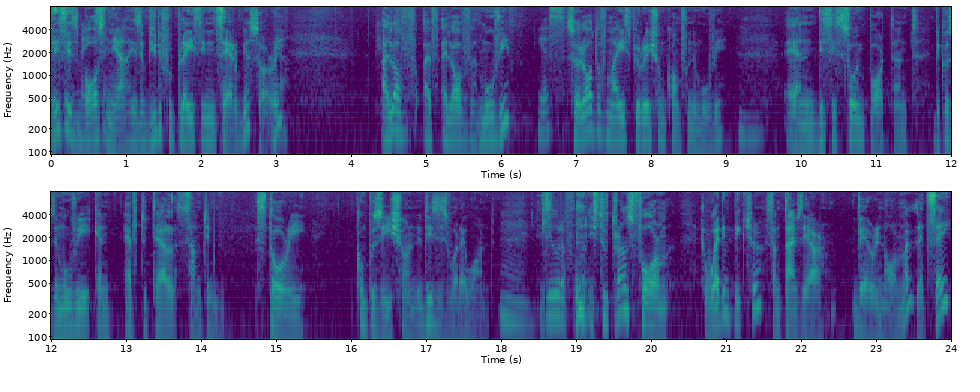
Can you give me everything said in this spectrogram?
this is amazing. Bosnia. It's a beautiful place in Serbia. Sorry. Yeah. I love I've, I love movie. Yes. So a lot of my inspiration come from the movie, Mm-hmm. and this is so important because the movie can have to tell something, story, composition. This is what I want. Mm, It's- beautiful. is to transform a wedding picture. Sometimes they are very normal, let's say,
